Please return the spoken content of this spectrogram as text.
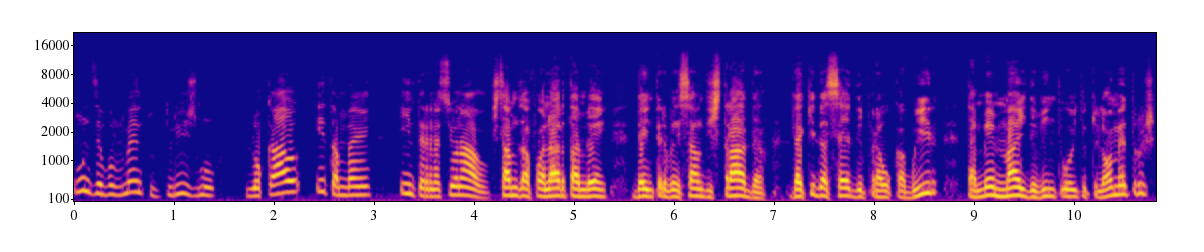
um desenvolvimento do turismo local e também internacional. Estamos a falar também da intervenção de estrada daqui da sede para o Cabuir, também mais de 28 quilômetros.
